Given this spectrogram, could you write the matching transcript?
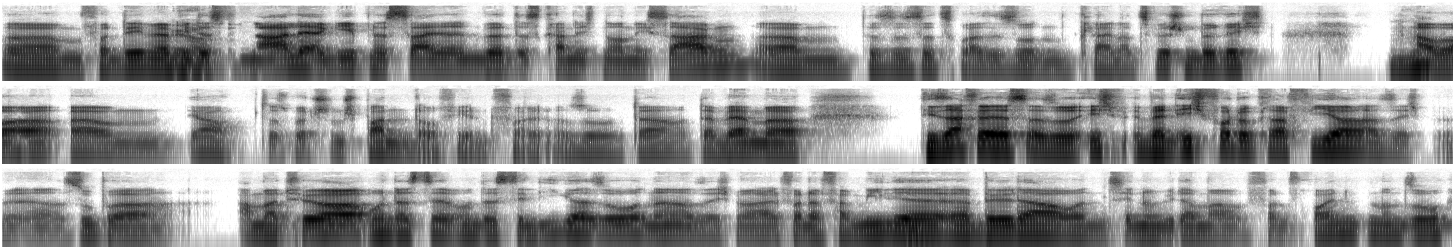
Ähm, von dem her, wie Ja. das finale Ergebnis sein wird, das kann ich noch nicht sagen. Ähm, das ist jetzt quasi so ein kleiner Zwischenbericht. Mhm. Aber ähm, ja, das wird schon spannend auf jeden Fall. Also da, da werden wir. Die Sache ist, also ich, wenn ich fotografiere, also ich bin ja super Amateur, unterste, unterste Liga so, ne? Also ich mache halt von der Familie äh, Bilder und hin und wieder mal von Freunden und so.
